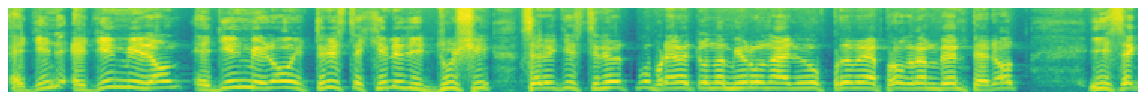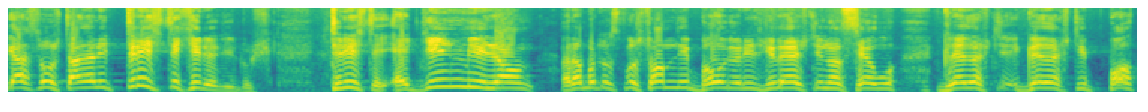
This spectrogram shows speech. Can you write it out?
Един, един, милион, един милион и 300 хиляди души се регистрират по времето на Миро Найденов първия програмен период и сега са останали 300 хиляди души. 300. Един милион работоспособни българи, живеещи на село, гледащи, гледащи под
